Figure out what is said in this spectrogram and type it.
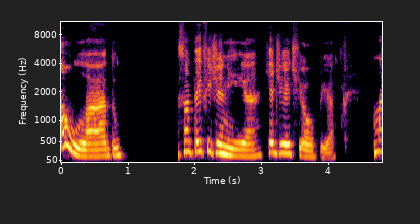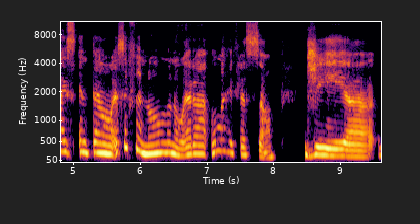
Ao lado Santa Efigenia, que é de Etiópia. Mas, então, esse fenômeno era uma reflexão de, uh,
